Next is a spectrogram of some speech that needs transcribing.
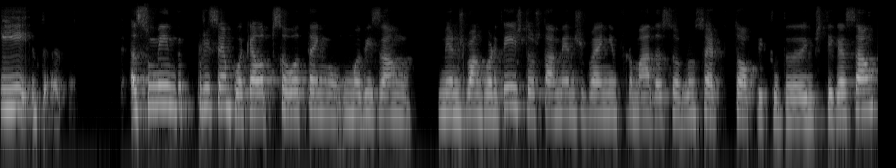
e assumindo que, por exemplo, aquela pessoa tem uma visão menos vanguardista ou está menos bem informada sobre um certo tópico de investigação,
